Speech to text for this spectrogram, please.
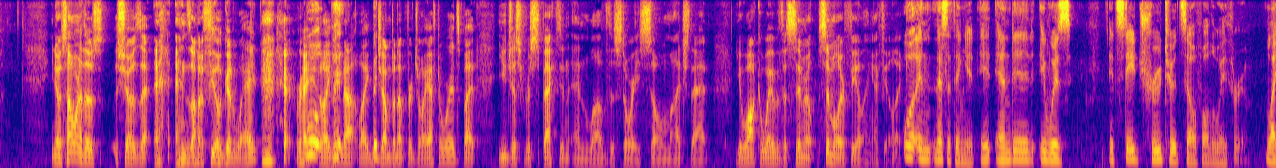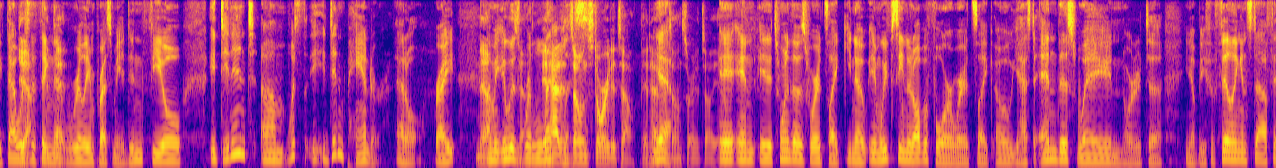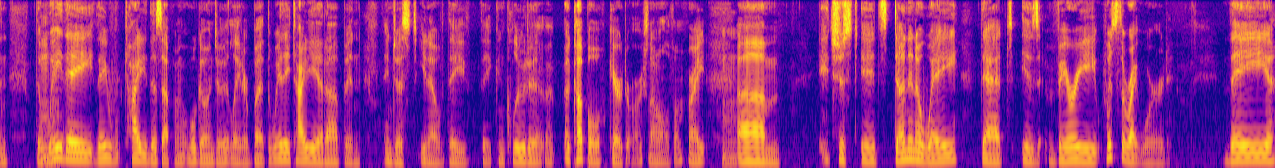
you know, it's not one of those shows that ends on a feel good way, right? Well, like but- you're not like but- jumping up for joy afterwards, but you just respect and, and love the story so much that you walk away with a similar similar feeling, I feel like. Well, and that's the thing. It it ended. It was, it stayed true to itself all the way through. Like that was Yeah, the thing that did. really impressed me. It didn't feel. It didn't. Um. What's the, it didn't pander at all. Right. No. I mean, it was no. relentless. It had its own story to tell. It had Yeah. its own story to tell, yeah. And it's one of those where it's like you know and we've seen it all before where it's like oh it has to end this way in order to you know be fulfilling and stuff and the Mm-hmm. way they they tidied this up and we'll go into it later but the way they tidy it up and and just you know they they conclude a, a, a couple character arcs not all of them right Mm-hmm. um it's just it's done in a way that is very what's the right word they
